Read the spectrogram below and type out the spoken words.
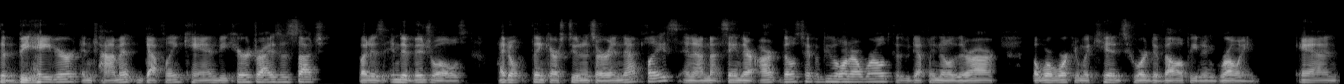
The behavior and comment definitely can be characterized as such, but as individuals, I don't think our students are in that place. And I'm not saying there aren't those type of people in our world because we definitely know there are, but we're working with kids who are developing and growing. And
